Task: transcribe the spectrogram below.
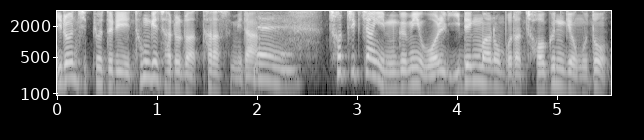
이런 지표들이 통계 자료로 나타났습니다. 네. 첫 직장 임금이 월 200만 원보다 적은 경우도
